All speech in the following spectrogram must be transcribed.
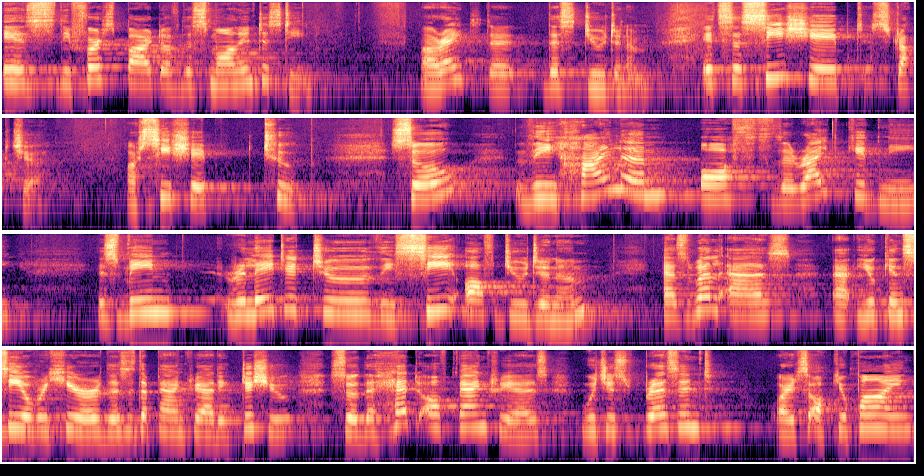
is the first part of the small intestine. All right? The, this duodenum. It's a C-shaped structure or C-shaped tube. So the hilum of the right kidney is being related to the C of duodenum, as well as uh, you can see over here, this is the pancreatic tissue. So the head of pancreas, which is present or it's occupying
